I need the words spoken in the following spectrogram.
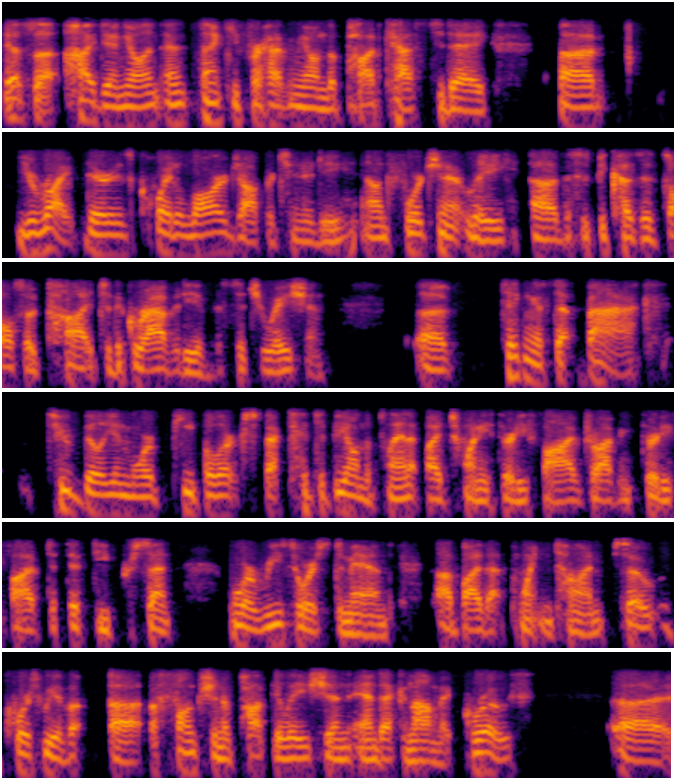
Yes. Uh, hi, Daniel, and, and, thank you for having me on the podcast today. Uh, you're right. There is quite a large opportunity. Unfortunately, uh, this is because it's also tied to the gravity of the situation. Uh, taking a step back, 2 billion more people are expected to be on the planet by 2035, driving 35 to 50 percent more resource demand uh, by that point in time. So, of course, we have a, a function of population and economic growth, uh,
